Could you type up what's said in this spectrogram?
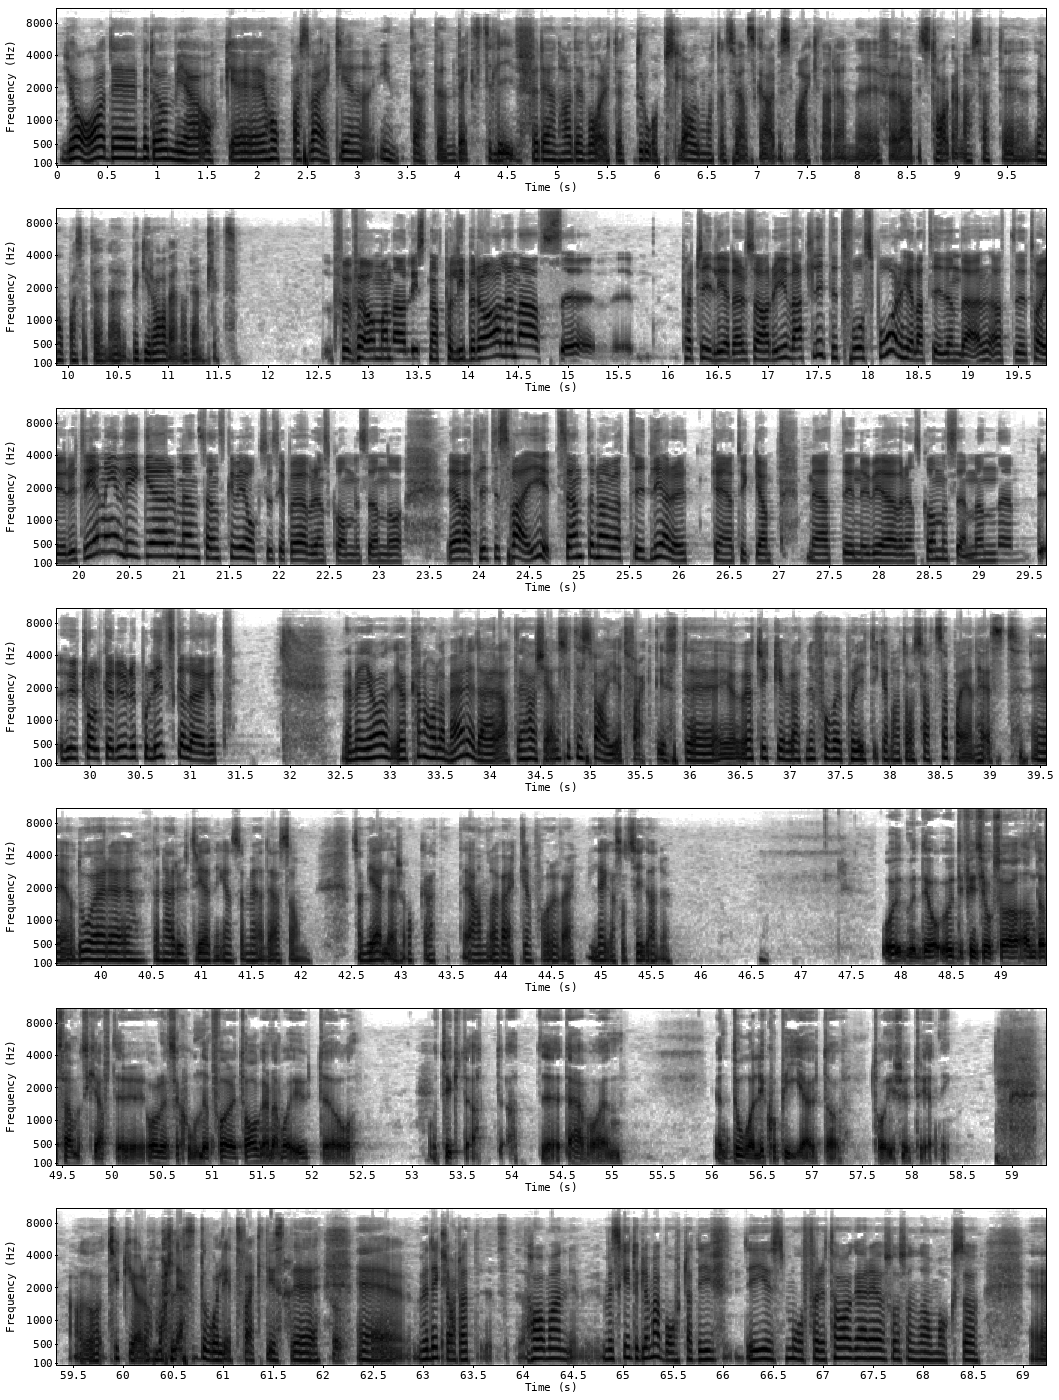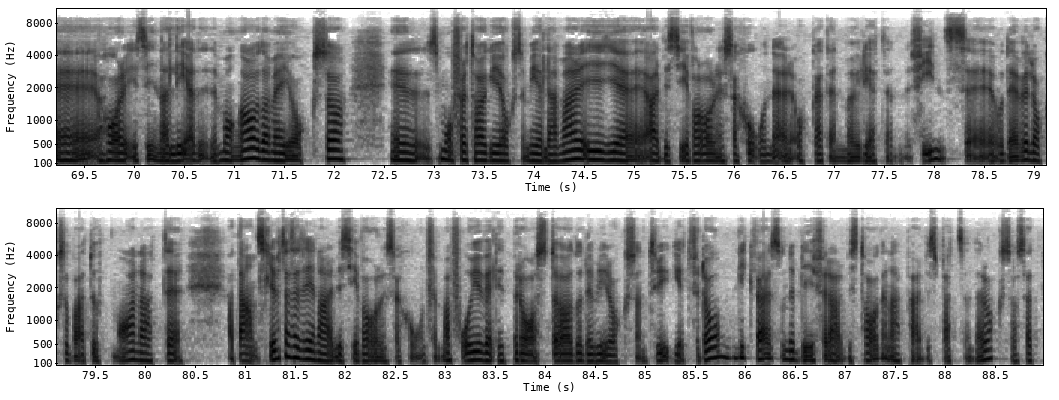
Ja, det bedömer jag och jag hoppas verkligen inte att den väcks till liv för den hade varit ett dråpslag mot den svenska arbetsmarknaden för arbetstagarna så att jag hoppas att den är begraven ordentligt. För, för, om man har lyssnat på Liberalernas eh, partiledare så har det ju varit lite två spår hela tiden där. Att eh, Toijerutredningen ligger men sen ska vi också se på överenskommelsen och det har varit lite svajigt. Centern har varit tydligare kan jag tycka med att det nu är överenskommelsen. Men eh, hur tolkar du det politiska läget? Nej, men jag, jag, kan hålla med dig där att det har känts lite svajigt faktiskt. Eh, jag tycker väl att nu får väl politikerna ta och satsa på en häst eh, och då är det den här utredningen som är det som, som gäller och att det andra verkligen får läggas åt sidan nu. Och det, och det finns ju också andra samhällskrafter. Organisationen Företagarna var ute och, och tyckte att, att eh, det här var en, en dålig kopia utav Toijers utredning. Ja, då tycker jag de har läst dåligt faktiskt. Eh, eh, men det är klart att har man, vi ska inte glömma bort att det är, det är ju småföretagare och så som de också eh, har i sina led. Många av dem är ju också, småföretag är ju också medlemmar i arbetsgivarorganisationer och att den möjligheten finns. Och det är väl också bara att uppmana att, att ansluta sig till en arbetsgivarorganisation för man får ju väldigt bra stöd och det blir också en trygghet för dem likväl som det blir för arbetstagarna på arbetsplatsen där också. Så att,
